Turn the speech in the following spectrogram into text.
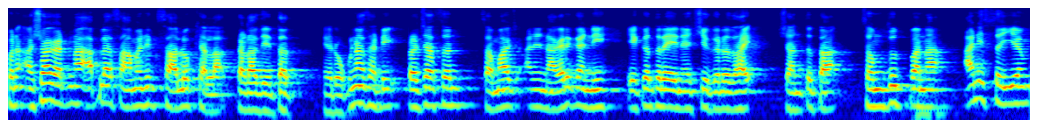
पण अशा घटना आपल्या सामाजिक सालोख्याला तडा देतात. हे रोखण्यासाठी प्रशासन समाज आणि नागरिकांनी एकत्र येण्याची गरज आहे. शांतता समजूतपणा आणि संयम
